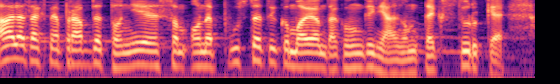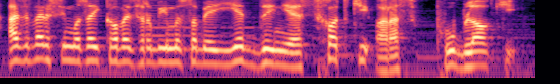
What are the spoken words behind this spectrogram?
ale tak naprawdę to nie są one puste, tylko mają taką genialną teksturkę. A z wersji mozaikowej zrobimy sobie jedynie schodki oraz półbloki.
